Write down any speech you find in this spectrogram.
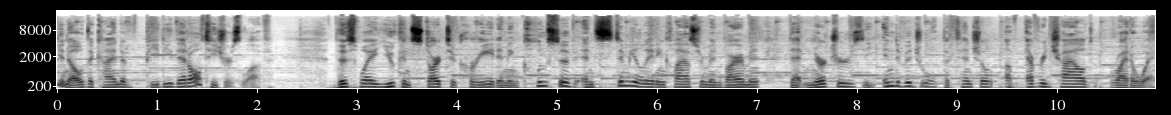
You know, the kind of PD that all teachers love. This way, you can start to create an inclusive and stimulating classroom environment that nurtures the individual potential of every child right away.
